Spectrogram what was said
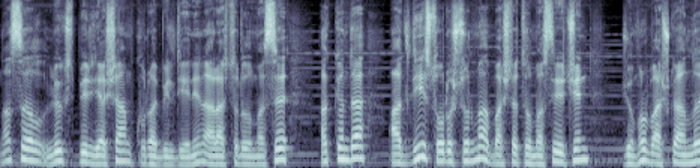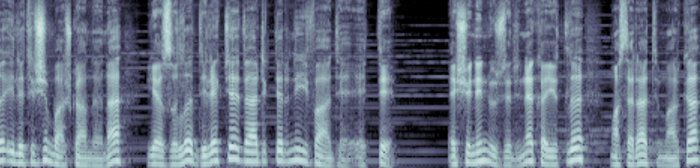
nasıl lüks bir yaşam kurabildiğinin araştırılması hakkında adli soruşturma başlatılması için Cumhurbaşkanlığı İletişim Başkanlığı'na yazılı dilekçe verdiklerini ifade etti. Eşinin üzerine kayıtlı Maserati marka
